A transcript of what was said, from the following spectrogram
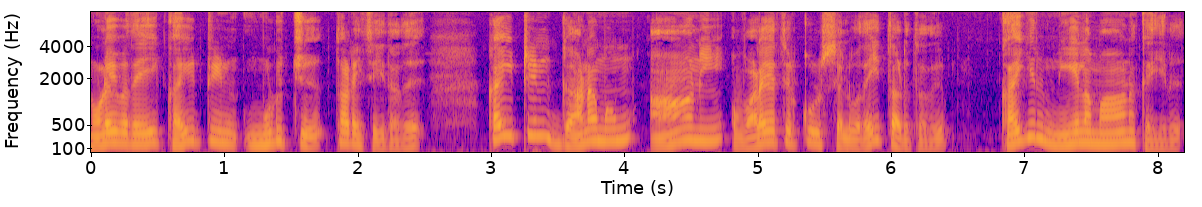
நுழைவதை கயிற்றின் முடிச்சு தடை செய்தது. கயிற்றின் கனமும் ஆணி வளையத்திற்குள் செல்வதை தடுத்தது. கயிறு நீளமான கயிறு.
